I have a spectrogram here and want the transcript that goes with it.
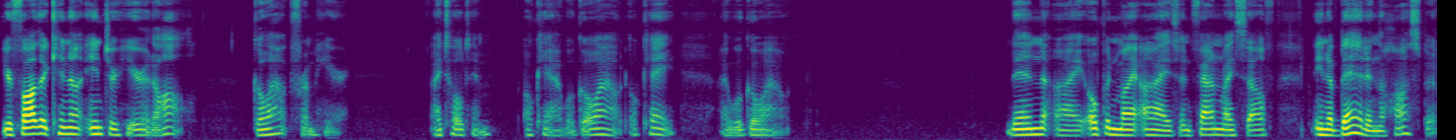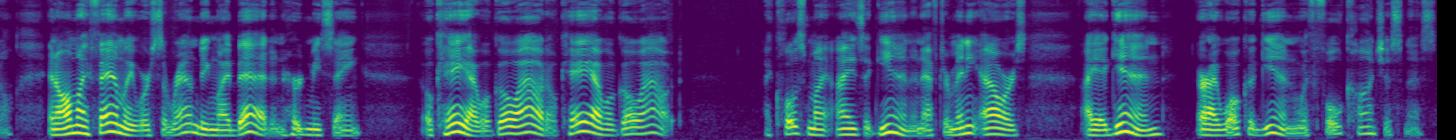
your father cannot enter here at all. Go out from here. I told him, Okay, I will go out. Okay, I will go out. Then I opened my eyes and found myself in a bed in the hospital, and all my family were surrounding my bed and heard me saying, Okay, I will go out. Okay, I will go out. I closed my eyes again, and after many hours, I again, or I woke again with full consciousness.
